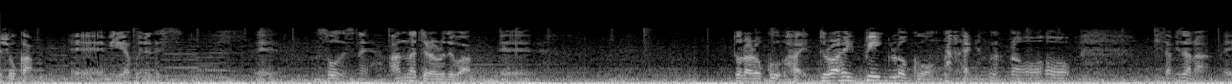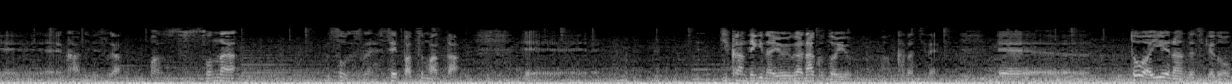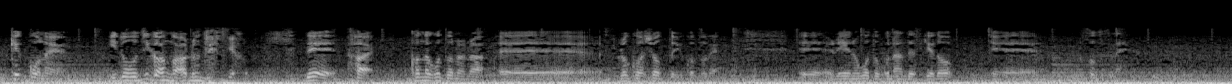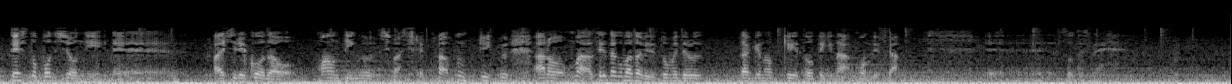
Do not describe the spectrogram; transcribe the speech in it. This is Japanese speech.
でしょうか、えー、ミリアクニです、えー、そうですね。アンナチュラルでは、えー、ドラ6はいドライビング録音。はいあのー、久々な、え、感じですがまあそんなそうですね。切羽詰まった、えー、時間的な余裕がなくという形で、え、とはいえなんですけど結構ね移動時間があるんですよ。で、はい。こんなことなら、えー、録音しようということで、えー、例のごとくなんですけど、えー、そうですね。テストポジションに、えー、IC レコーダーをマウンティングしまして、マウンティング、あの、まあ、洗濯バサミで止めてるだけの系統的なもんですが、えー、そうですね。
